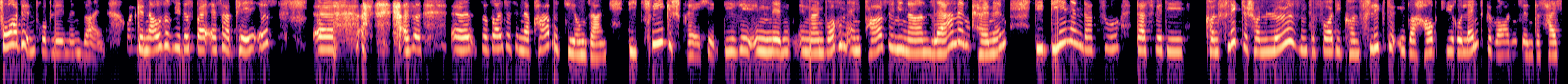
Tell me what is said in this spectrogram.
vor den Problemen sein. Und genauso wie das bei SAP ist, äh, also äh, so sollte es in der Paarbeziehung sein. Die Zwiegespräche, die Sie in, den, in meinen Wochenend-Paarseminaren lernen können, die dienen dazu, dass wir die Konflikte schon lösen, bevor die Konflikte überhaupt virulent geworden sind, das heißt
